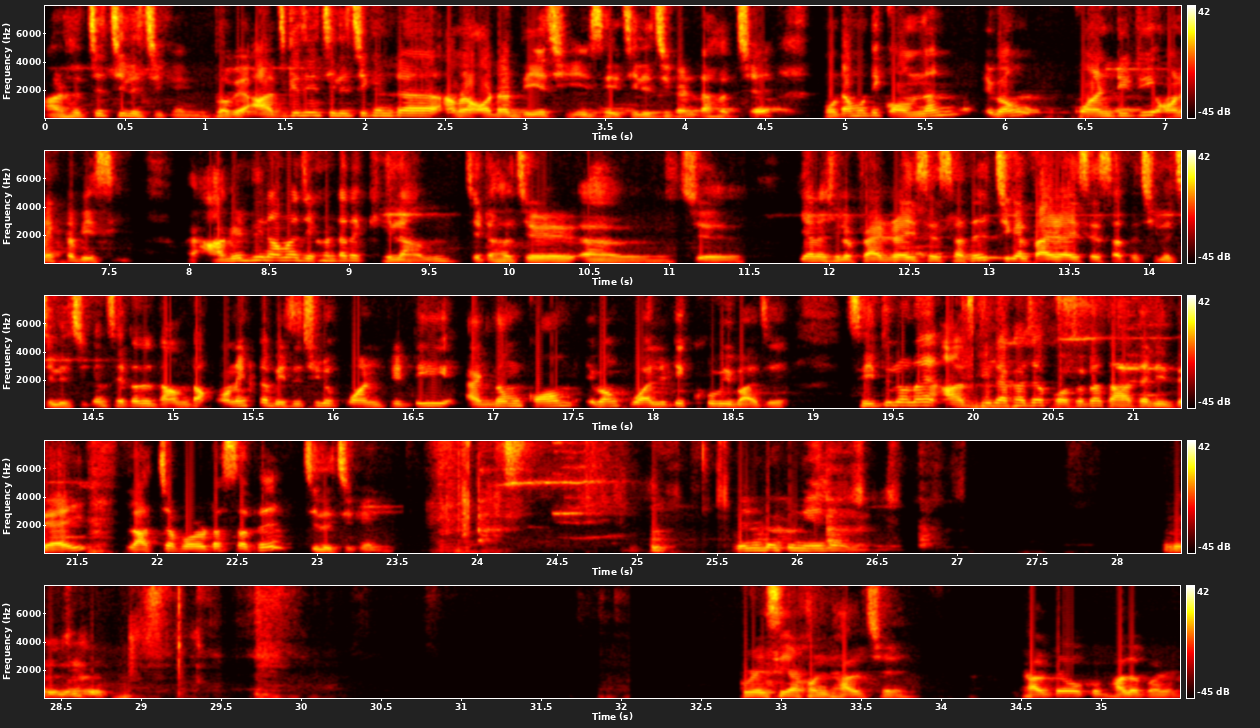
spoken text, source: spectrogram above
আর হচ্ছে চিলি চিকেন তবে আজকে যে চিলি চিকেনটা আমরা অর্ডার দিয়েছি, সেই চিলি চিকেনটা হচ্ছে মোটামুটি কম দাম এবং কোয়ান্টিটি অনেকটা বেশি। আগের দিন আমরা যেখানটাতে খেলাম, যেটা হচ্ছে জানা ছিল ফ্রাইড রাইসের সাথে চিকেন ফ্রাইড রাইসের সাথে ছিল চিলি চিকেন সেটাতে দামটা অনেকটা বেশি ছিল কোয়ান্টিটি একদম কম এবং কোয়ালিটি খুবই বাজে। সেই তুলনায় আজকে দেখা যাক কতটা তাড়াতাড়ি দেয় লাচ্চা পরোটার সাথে চিলি চিকেন মেনুটা একটু নিয়ে যাও কুরেসি এখন ঢালছে। ঢালতেও খুব ভালো পারে।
